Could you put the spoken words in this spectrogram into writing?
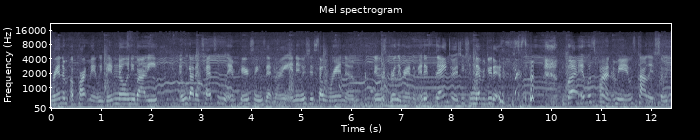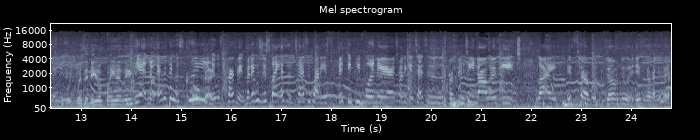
random apartment. We didn't know anybody, and we got a tattoo and piercings that night, and it was just so random. It was really random, and it's dangerous. You should never do that. but it was fun. I mean, it was college, so we could Was the needle clean at least? Yeah, no, everything was clean. Okay. It was perfect. But it was just like it's a tattoo party. It's 50 people in there trying to get tattoos for $15 each. Like, it's terrible. Don't do it. Just don't do it.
